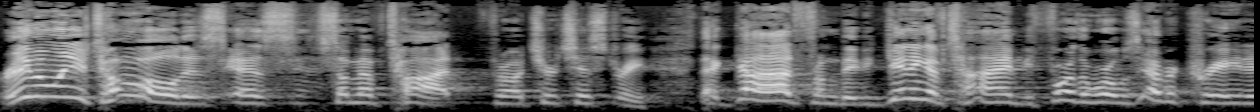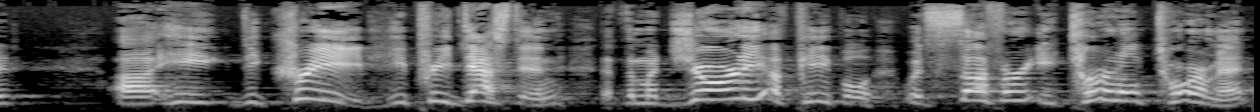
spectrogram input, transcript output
Or even when you're told, as, as some have taught throughout church history, that God, from the beginning of time, before the world was ever created, uh, he decreed, he predestined that the majority of people would suffer eternal torment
